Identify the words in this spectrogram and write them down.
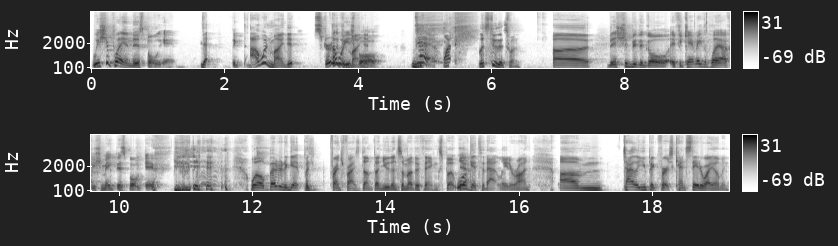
We should play in this bowl game. Yeah. Like, I wouldn't mind it. Screw I the Beach mind it. Yeah, why- let's do this one. Uh, This should be the goal. If you can't make the playoff, you should make this bowl game. well, better to get French fries dumped on you than some other things, but we'll Yeah. get to that later on. Um, Tyler, you pick first. Kent State or Wyoming?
